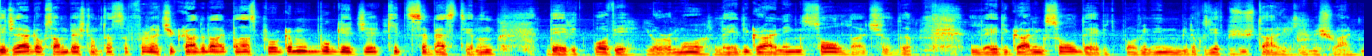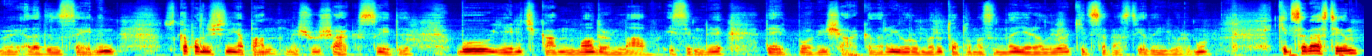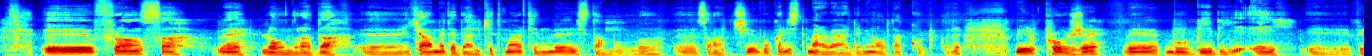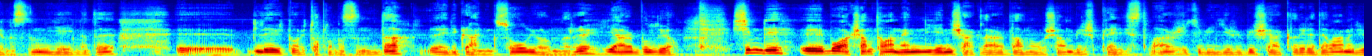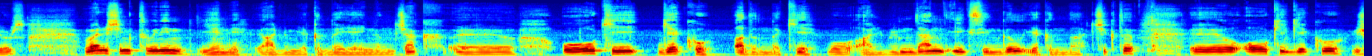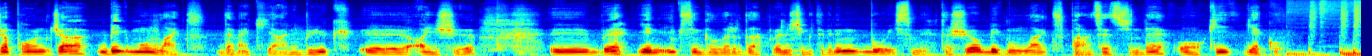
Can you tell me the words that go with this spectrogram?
geceler 95.0 Açık Radyo'da iPlus programı bu gece Kit Sebastian'ın David Bowie yorumu Lady Grinding Soul'la açıldı. Lady Grinding Soul David Bowie'nin 1973 tarihli meşhur albümü Aladdin Sey'nin kapanışını yapan meşhur şarkısıydı. Bu yeni çıkan Modern Love isimli David Bowie şarkıları yorumları toplamasında yer alıyor Kit Sebastian'ın yorumu. Kit Sebastian e, Fransa ve Londra'da e, ikamet eden Kit Martin ve İstanbullu e, sanatçı, vokalist Merve Erdem'in ortak kurdukları bir proje ve bu BBA e, firmasının yayınladığı e, David Bowie toplamasında Lady Grinding Soul yorumları yer buluyor. Şimdi e, bu akşam tamamen yeni şarkılardan oluşan bir playlist var. 2021 şarkılarıyla devam ediyoruz. Vanishing Twin'in yeni albüm yakında yayınlanacak. E, Ooki Geku adındaki bu albümden ilk single yakında çıktı. E, Ookigeku Japonca Big Moonlight demek yani büyük e, ay ışığı e, ve yeni ilk single'ları da Vanishing TV'nin bu ismi taşıyor. Big Moonlight parantez içinde Ookigeku. Müzik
